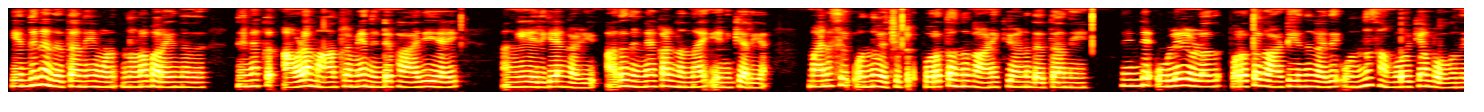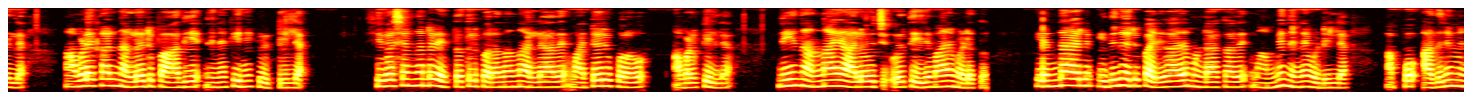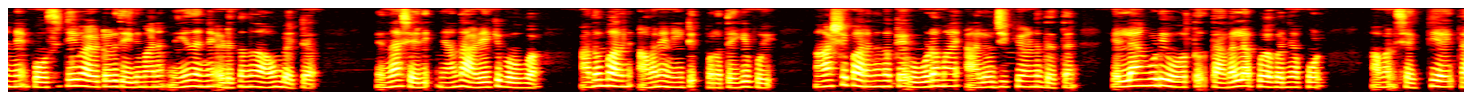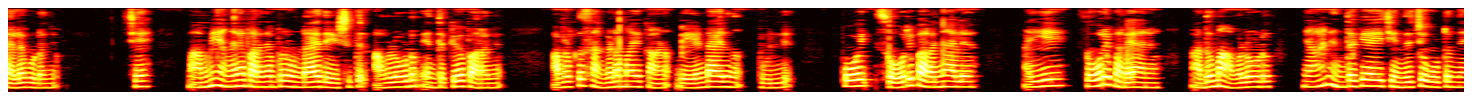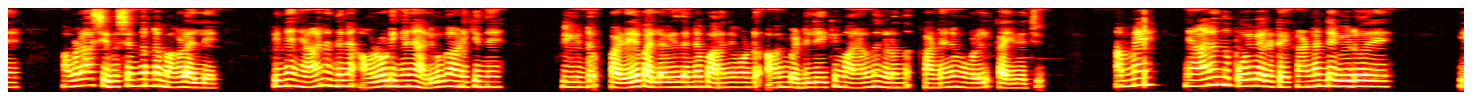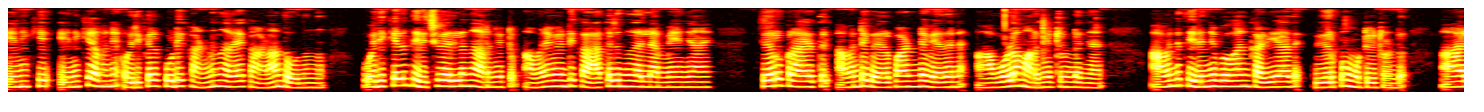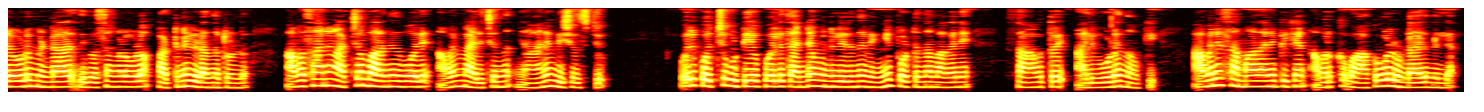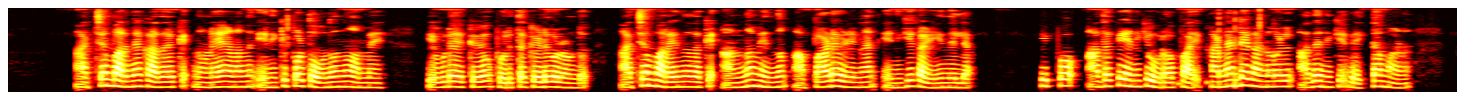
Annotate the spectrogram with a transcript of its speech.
എന്തിനാ നീ നുണ പറയുന്നത്? നിനക്ക് അവളെ മാത്രമേ നിന്റെ ഭാര്യയായി അംഗീകരിക്കാൻ കഴിയൂ. അത് നിന്നേക്കാൾ നന്നായി എനിക്കറിയാം. മനസ്സിൽ ഒന്ന് വെച്ചിട്ട് പുറത്തൊന്ന് കാണിക്കുകയാണ് ദത്ത നീ. നിന്റെ ഉള്ളിലുള്ളത് പുറത്ത് കാട്ടിയെന്ന് കരുതി ഒന്നും സംഭവിക്കാൻ പോകുന്നില്ല. അവളെക്കാൾ നല്ലൊരു പാതിയെ നിനക്കിനി കിട്ടില്ല. ശിവശങ്കറിന്റെ രക്തത്തിൽ പിറന്നെന്നല്ലാതെ മറ്റൊരു കുറവ് അവൾക്കില്ല. നീ നന്നായി ആലോചിച്ച് ഒരു തീരുമാനമെടുക്കും. എന്തായാലും ഇതിനൊരു പരിഹാരം ഉണ്ടാക്കാതെ മമ്മി നിന്നെ വിടില്ല. അപ്പോൾ അതിനു മുന്നേ പോസിറ്റീവായിട്ടൊരു തീരുമാനം നീ തന്നെ എടുക്കുന്നതാവും ബെറ്റർ എന്നാ ശരി ഞാൻ താഴേക്ക് പോവുക അതും പറഞ്ഞ് അവൻ എണീറ്റ് പുറത്തേക്ക് പോയി. ആഷി പറഞ്ഞതൊക്കെ ഗൂഢമായി ആലോചിക്കുകയാണ് ദത്തൻ. എല്ലാം കൂടി ഓർത്ത് തകല്ല പുകഞ്ഞപ്പോൾ അവൻ ശക്തിയായി തല കുടഞ്ഞു. ഛേ മമ്മി അങ്ങനെ പറഞ്ഞപ്പോൾ ഉണ്ടായ ദേഷ്യത്തിൽ അവളോടും എന്തൊക്കെയോ പറഞ്ഞു. അവൾക്ക് സങ്കടമായി കാണും. വേണ്ടായിരുന്നു പുല്ല്. പോയി സോറി പറഞ്ഞാൽ. അയ്യേ സോറി പറയാനോ? അതും അവളോട് ഞാൻ എന്തൊക്കെയായി ചിന്തിച്ചു കൂട്ടുന്നേ? അവൾ ആ ശിവശങ്കറിന്റെ മകളല്ലേ? പിന്നെ ഞാൻ എന്തിനാ അവളോട് ഇങ്ങനെ അലിവ് കാണിക്കുന്നേ? വീണ്ടും പഴയ പല്ലവി തന്നെ പറഞ്ഞുകൊണ്ട് അവൻ ബെഡിലേക്ക് മലർന്നു കിടന്ന് കണ്ണിന് മുകളിൽ കൈവച്ചു. അമ്മേ ഞാനൊന്ന് പോയി വരട്ടെ കണ്ണന്റെ വീട് വരെ? എനിക്ക് എനിക്ക് അവനെ ഒരിക്കൽ കൂടി കണ്ണു നിറയെ കാണാൻ തോന്നുന്നു. ഒരിക്കലും തിരിച്ചു വരില്ലെന്ന് അറിഞ്ഞിട്ടും അവന് വേണ്ടി കാത്തിരുന്നതല്ല അമ്മേ ഞാൻ? ചെറുപ്രായത്തിൽ അവന്റെ വേർപാടിന്റെ വേദന ആവോളം അറിഞ്ഞിട്ടുണ്ട് ഞാൻ. അവന് തിരിഞ്ഞു പോകാൻ കഴിയാതെ വീർപ്പ് മുട്ടിയിട്ടുണ്ട്. ആരോടും മിണ്ടാതെ ദിവസങ്ങളോളം പട്ടിണി കിടന്നിട്ടുണ്ട്. അവസാനം അച്ഛൻ പറഞ്ഞതുപോലെ അവൻ മരിച്ചെന്ന് ഞാനും വിശ്വസിച്ചു. ഒരു കൊച്ചുകുട്ടിയെപ്പോലെ തന്റെ മുന്നിലിരുന്ന് വിങ്ങിപ്പൊട്ടുന്ന മകനെ സാവിത്രി അലിവോടെ നോക്കി. അവനെ സമാധാനിപ്പിക്കാൻ അവർക്ക് വാക്കുകൾ ഉണ്ടായിരുന്നില്ല. അച്ഛൻ പറഞ്ഞ കഥയൊക്കെ നുണയാണെന്ന് എനിക്കിപ്പോൾ തോന്നുന്നു അമ്മേ. എവിടെയൊക്കെയോ പൊരുത്തക്കേടുകളുണ്ട്. അച്ഛൻ പറയുന്നതൊക്കെ അന്നും ഇന്നും അപ്പാടെ വിഴുങ്ങാൻ എനിക്ക് കഴിയുന്നില്ല. ഇപ്പോൾ അതൊക്കെ എനിക്ക് ഉറപ്പായി. കണ്ണന്റെ കണ്ണുകളിൽ അതെനിക്ക് വ്യക്തമാണ്.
